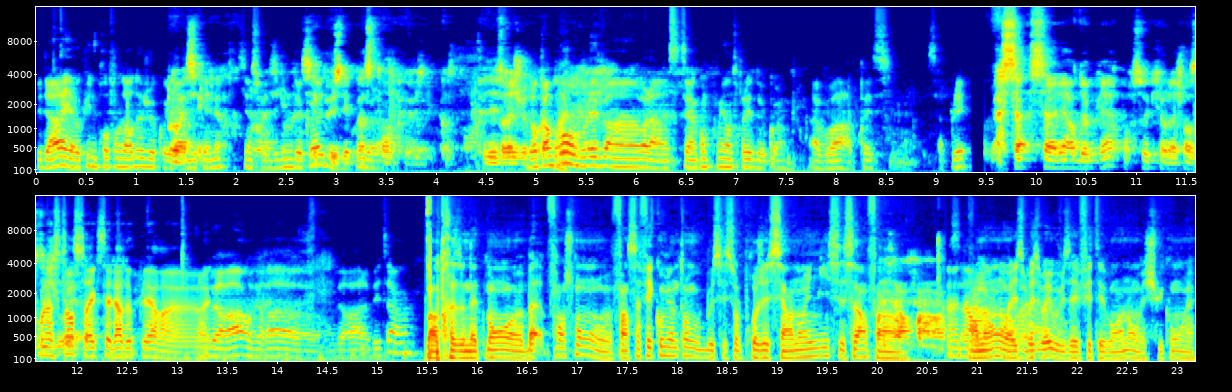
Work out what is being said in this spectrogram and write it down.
mais derrière, il n'y a aucune profondeur de jeu. Quoi. Il y a Ouais, une c'est mécanique clair. qui tient sur des lignes de C'est code. plus des voilà. que des vrais jeux. Donc en gros, on voulait, ben, voilà, c'était un compromis entre les deux, quoi. À voir après si ça plaît. Bah, ça, ça a l'air de plaire pour ceux qui ont la chance Pour l'instant, c'est vrai que ça a l'air de plaire. euh, On ouais. verra, on verra, euh, on verra à la bêta. Hein. Non, très honnêtement, euh, bah franchement, enfin ça fait combien de temps que vous bossez sur le projet? C'est un an et demi, c'est ça? Enfin, Ah, non, un an, ouais, non, ouais, ouais, vous avez fêté vos un an, ouais, je suis con, ouais.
